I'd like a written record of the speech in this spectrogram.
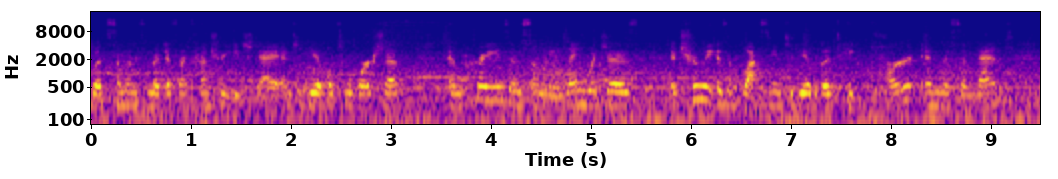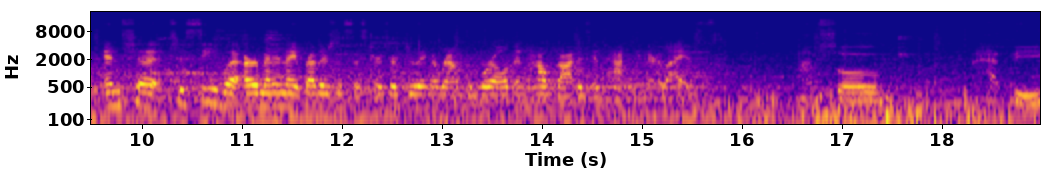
with someone from a different country each day and to be able to worship and praise in so many languages. It truly is a blessing to be able to take part in this event and to, to see what our Mennonite brothers and sisters are doing around the world and how God is impacting their lives. I'm so happy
